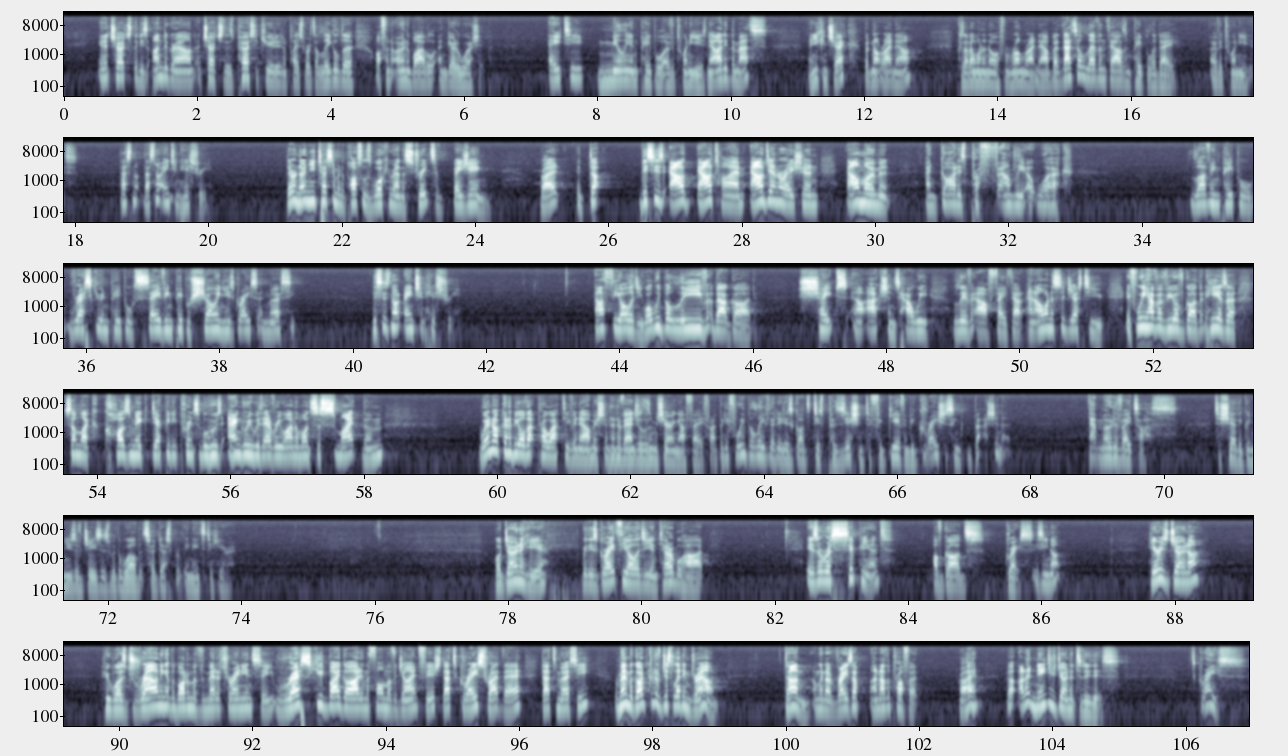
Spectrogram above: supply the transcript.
In a church that is underground, a church that is persecuted, in a place where it's illegal to often own a Bible and go to worship. 80 million people over 20 years. Now, I did the maths, and you can check, but not right now, because I don't want to know if I'm wrong right now, but that's 11,000 people a day over 20 years. That's not, that's not ancient history. There are no New Testament apostles walking around the streets of Beijing, right? This is our, our time, our generation, our moment, and God is profoundly at work. Loving people, rescuing people, saving people, showing his grace and mercy. This is not ancient history. Our theology, what we believe about God, shapes our actions, how we live our faith out. And I want to suggest to you if we have a view of God that He is a, some like cosmic deputy principal who's angry with everyone and wants to smite them, we're not going to be all that proactive in our mission and evangelism sharing our faith, right? But if we believe that it is God's disposition to forgive and be gracious and compassionate, that motivates us to share the good news of Jesus with the world that so desperately needs to hear it. Well, Jonah here with his great theology and terrible heart, is a recipient of God's grace, is he not? Here is Jonah, who was drowning at the bottom of the Mediterranean Sea, rescued by God in the form of a giant fish. That's grace right there. That's mercy. Remember, God could have just let him drown. Done. I'm going to raise up another prophet, right? I don't need you, Jonah, to do this. It's grace.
